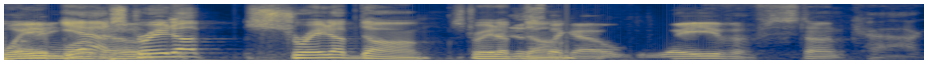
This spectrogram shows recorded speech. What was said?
way like, more Yeah, dong. straight up, straight up dong, straight up just dong. like a wave of stunt cock.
